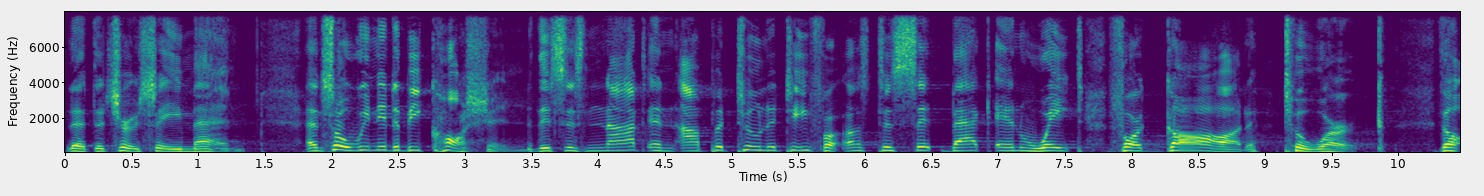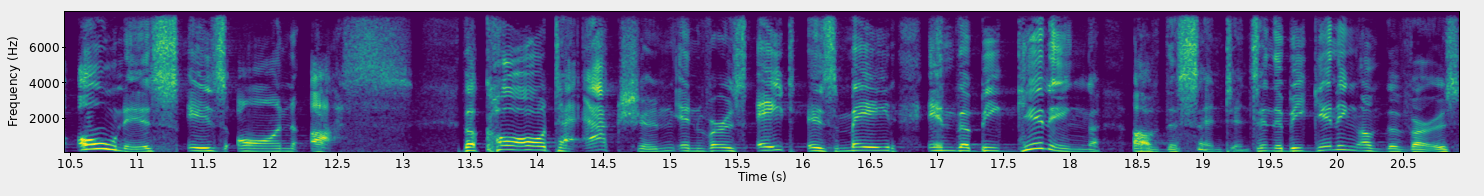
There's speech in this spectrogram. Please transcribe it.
Let the church say amen. And so we need to be cautioned. This is not an opportunity for us to sit back and wait for God to work. The onus is on us. The call to action in verse 8 is made in the beginning of the sentence, in the beginning of the verse,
